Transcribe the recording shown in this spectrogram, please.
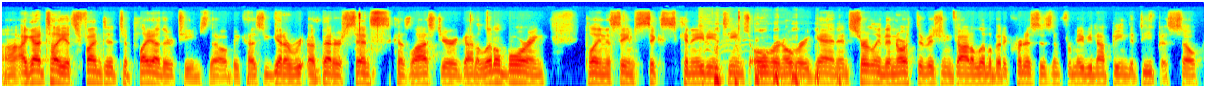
uh, I got to tell you, it's fun to, to play other teams though, because you get a, a, better sense. Because last year it got a little boring playing the same six Canadian teams over and over again, and certainly the North Division got a little bit of criticism for maybe not being the deepest. So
